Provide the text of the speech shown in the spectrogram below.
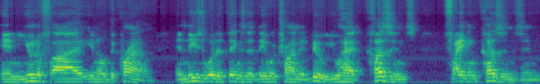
and unify you know the crown." And these were the things that they were trying to do. You had cousins fighting cousins and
